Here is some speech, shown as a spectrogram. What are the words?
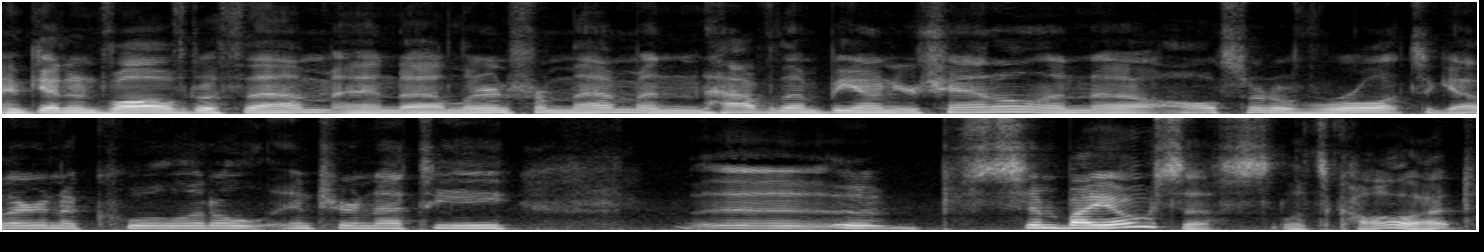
and get involved with them and uh, learn from them and have them be on your channel and uh, all sort of roll it together in a cool little internety uh, symbiosis let's call it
